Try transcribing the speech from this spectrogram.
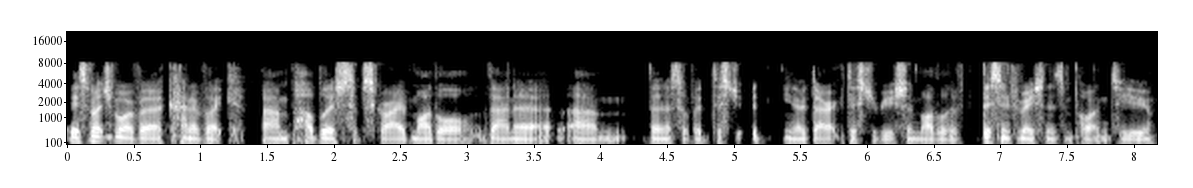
it's much more of a kind of like um, publish subscribe model than a um, than a sort of a distri- you know direct distribution model of this information is important to you.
